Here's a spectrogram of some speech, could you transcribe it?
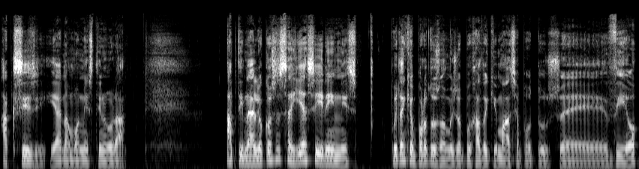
αξίζει η αναμονή στην ουρά. Απ' την άλλη, ο Κώστας Αγίας Ειρήνης, που ήταν και ο πρώτος νομίζω που είχα δοκιμάσει από τους ε, δύο,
